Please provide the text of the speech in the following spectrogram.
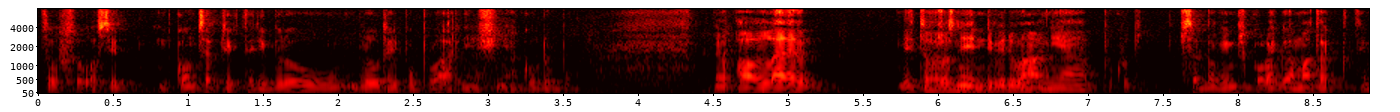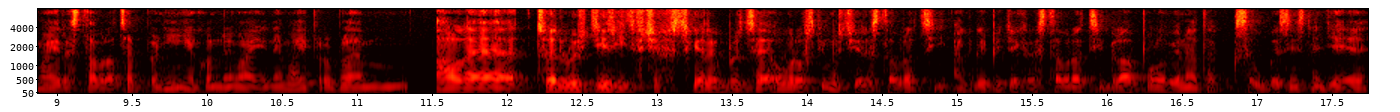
to jsou asi koncepty, které budou, budou teď populárnější nějakou dobu. Jo, ale je to hrozně individuální a pokud se bavím s kolegama, tak ty mají restaurace plný, jako nemají, nemají problém. Ale co je důležité říct, v České republice je obrovské množství restaurací. A kdyby těch restaurací byla polovina, tak se vůbec nic neděje.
